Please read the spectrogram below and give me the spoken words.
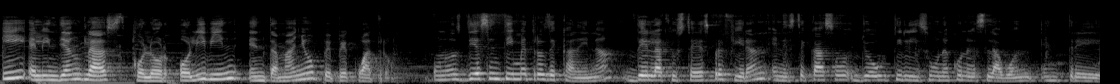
y el Indian Glass color Olivine en tamaño PP4 unos 10 centímetros de cadena de la que ustedes prefieran. En este caso yo utilizo una con eslabón entre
